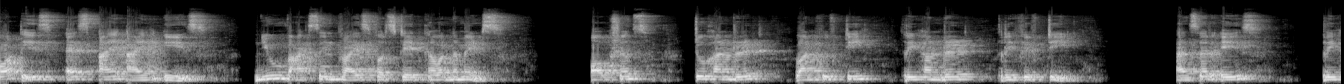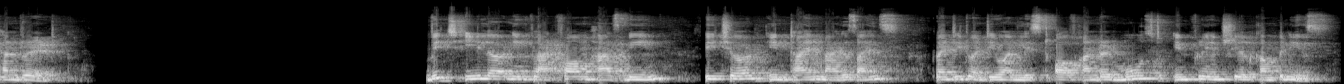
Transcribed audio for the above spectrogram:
What is SII is new vaccine price for state governments. Options 200, 150, 300, 350. Answer is 300. Which e-learning platform has been featured in Time Magazine's 2021 list of 100 most influential companies?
